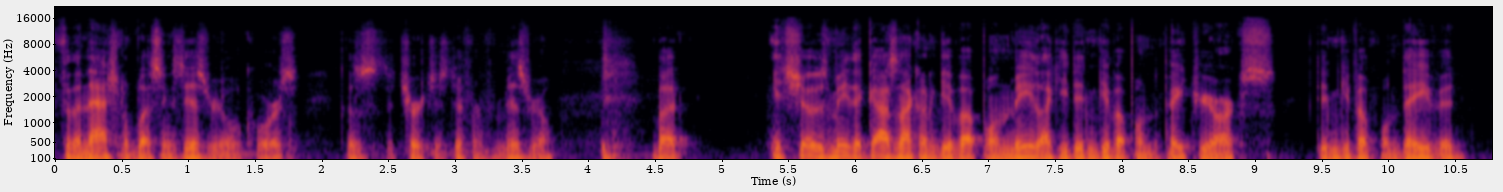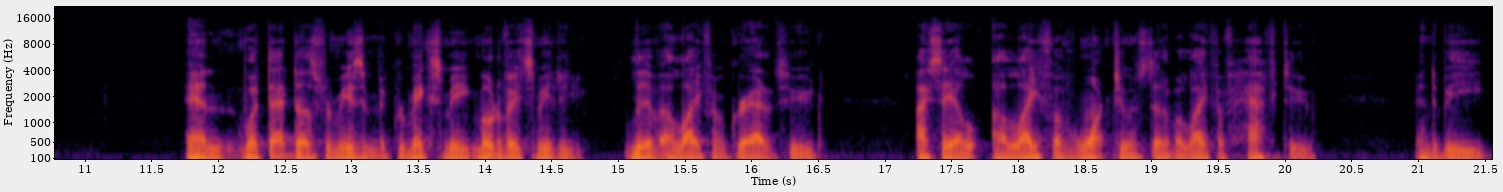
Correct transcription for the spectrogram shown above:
for the national blessings to Israel, of course, because the church is different from Israel. But it shows me that God's not going to give up on me like He didn't give up on the patriarchs, didn't give up on David. And what that does for me is it makes me motivates me to live a life of gratitude. I say a, a life of want to instead of a life of have to, and to be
